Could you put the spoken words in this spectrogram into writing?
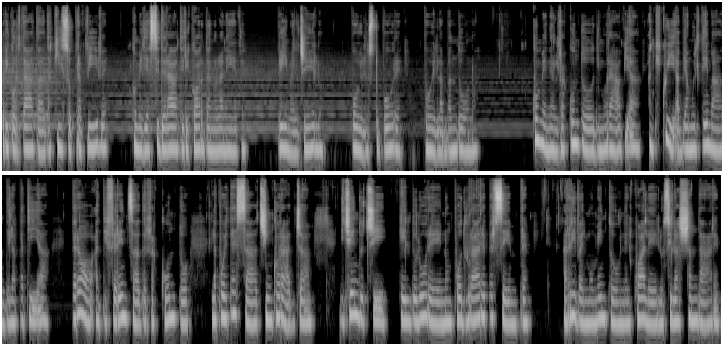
ricordata da chi sopravvive come gli assiderati ricordano la neve, prima il gelo, poi lo stupore, poi l'abbandono. Come nel racconto di Moravia, anche qui abbiamo il tema dell'apatia, però a differenza del racconto, la poetessa ci incoraggia dicendoci che il dolore non può durare per sempre. Arriva il momento nel quale lo si lascia andare.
